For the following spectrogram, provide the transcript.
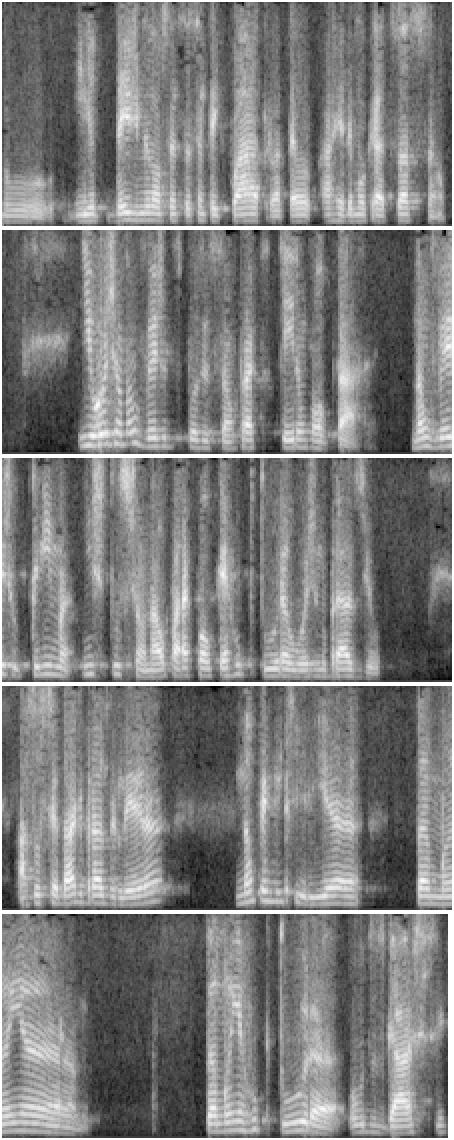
no, desde 1964 até a redemocratização. E hoje eu não vejo disposição para que queiram voltar. Não vejo clima institucional para qualquer ruptura hoje no Brasil. A sociedade brasileira não permitiria tamanha, tamanha ruptura ou desgaste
